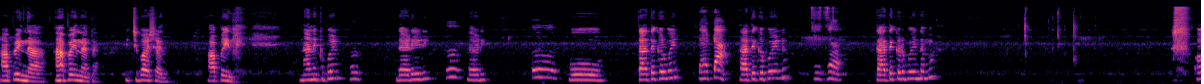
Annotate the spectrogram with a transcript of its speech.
ఆపోయిందా ఆపోయిందంట పిచ్చి భాష అది. ఆపోయింది నాన్నెక్కిపోయింది డాడీ? డాడీ. ఓ తాత ఎక్కడ పోయింది తాత ఎక్కడ పోయిండు తాత ఎక్కడ పోయిందమ్మా ఓ.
